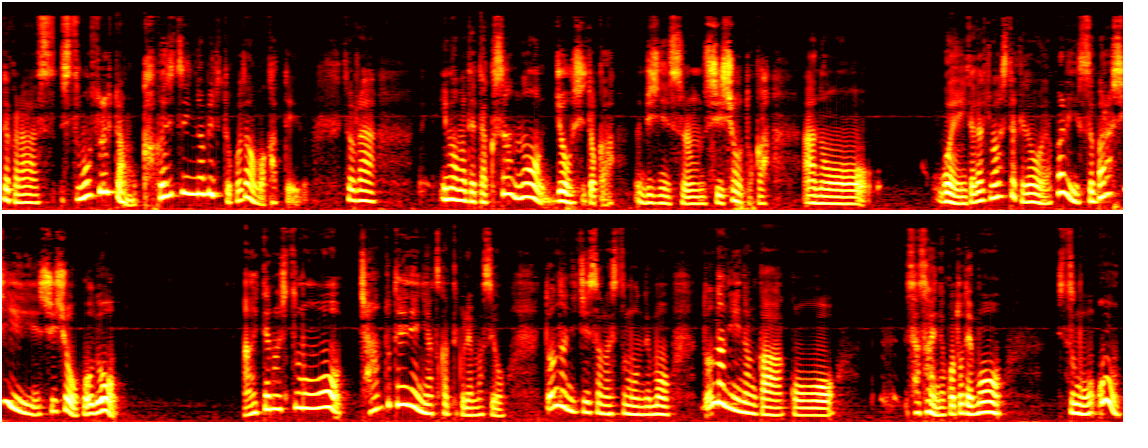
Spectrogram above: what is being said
だから、質問する人はもう確実に伸びるということは分かっている。それは、今までたくさんの上司とか、ビジネスの師匠とか、あの、ご縁いただきましたけど、やっぱり素晴らしい師匠ほど、相手の質問をちゃんと丁寧に扱ってくれますよ。どんなに小さな質問でも、どんなになんかこう、些細なことでも、質問を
